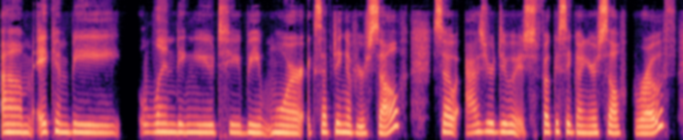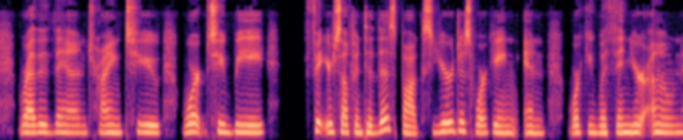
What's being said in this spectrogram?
Um, it can be lending you to be more accepting of yourself. So as you're doing focusing on your self growth rather than trying to work to be fit yourself into this box. You're just working and working within your own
